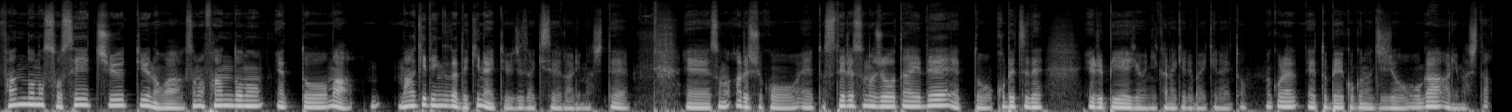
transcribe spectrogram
ファンドの蘇生中っていうのは、そのファンドの、えっと、まあ、マーケティングができないという実は規制がありまして、えー、そのある種こう、えっ、と、ステルスの状態で、えっと、個別で LP 営業に行かなければいけないと。まこれは、えっと、米国の事情がありました。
